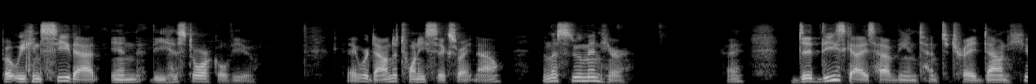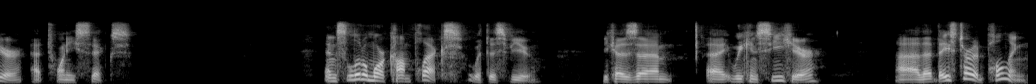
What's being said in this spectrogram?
but we can see that in the historical view. Okay, we're down to 26 right now. And let's zoom in here. Okay, did these guys have the intent to trade down here at 26? And it's a little more complex with this view because um, uh, we can see here uh, that they started pulling.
